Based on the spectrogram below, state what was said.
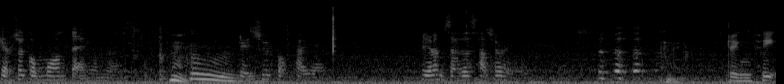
夾出個 mon 頂咁樣，嗯，幾舒服睇嘢，你家唔使得拆出嚟。勁 fit。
